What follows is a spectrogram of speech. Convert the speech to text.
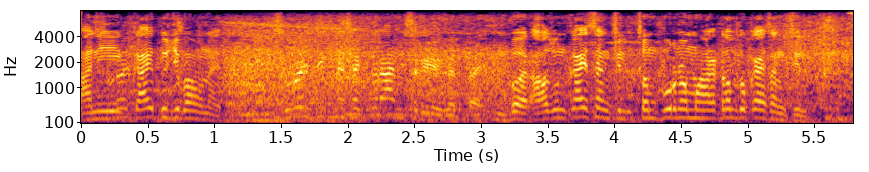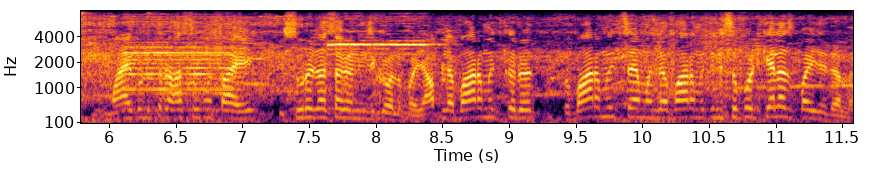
आणि सूरज- काय तुझी भावना आहेत? सुरज जिंकण्यासाठी तर आम्ही सगळे करत आहे. बरं अजून काय सांगशील? संपूर्ण महाराष्ट्राला तू काय सांगशील? माझ्याकडून तर असं मत आहे की सूरजला सगळ्यांनी जिंकवलं पाहिजे. आपल्या बारामती करत तो बारामतीचा आहे म्हणजे बारामतीने सपोर्ट केलाच पाहिजे त्याला.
